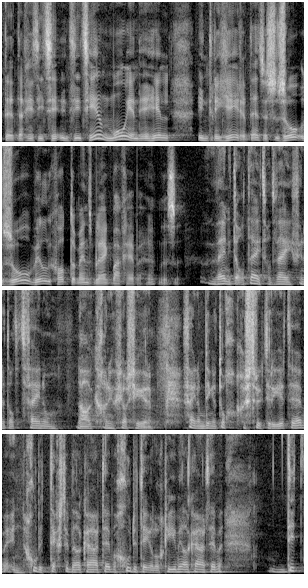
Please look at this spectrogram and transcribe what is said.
daar is iets, iets heel mooi en heel intrigerend. Dus zo, zo wil God de mens blijkbaar hebben. Dus, eh. wij niet altijd, want wij vinden het altijd fijn om nou, ik ga nu chargeren. Fijn om dingen toch gestructureerd te hebben, in goede teksten bij elkaar te hebben, goede theologieën bij elkaar te hebben. Dit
